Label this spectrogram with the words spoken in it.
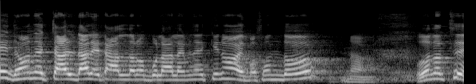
এই ধরনের চাল ডাল এটা আল্লাহ রব্বুল আলমিনের কি নয়? পছন্দ না। বোঝা যাচ্ছে?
